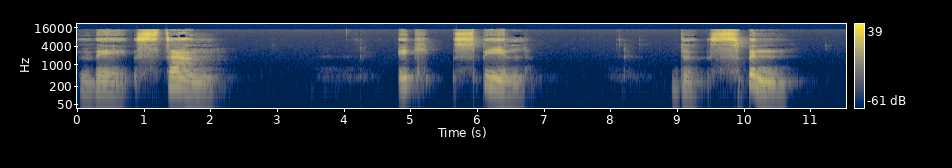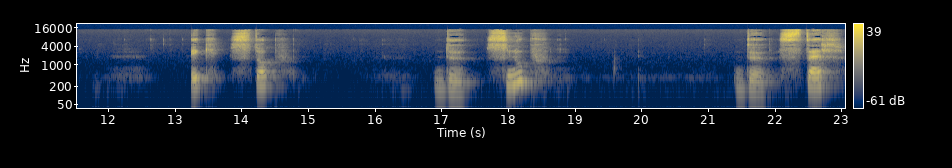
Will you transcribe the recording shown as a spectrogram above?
Wij staan. Ik speel. De spin. Ik stop. De snoep. De ster.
